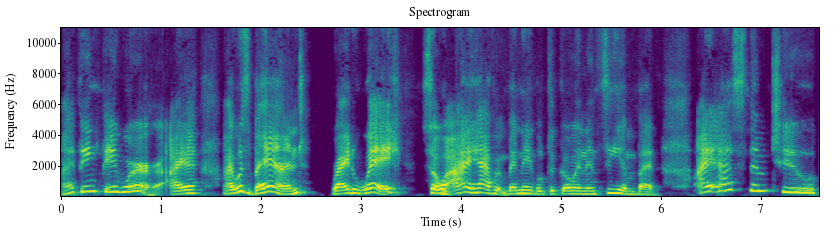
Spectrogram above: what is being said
I think they were. I I was banned right away. So mm. I haven't been able to go in and see them, but I asked them to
